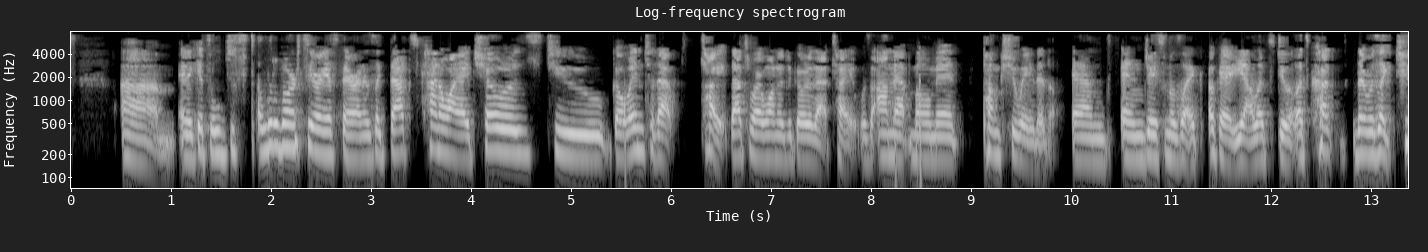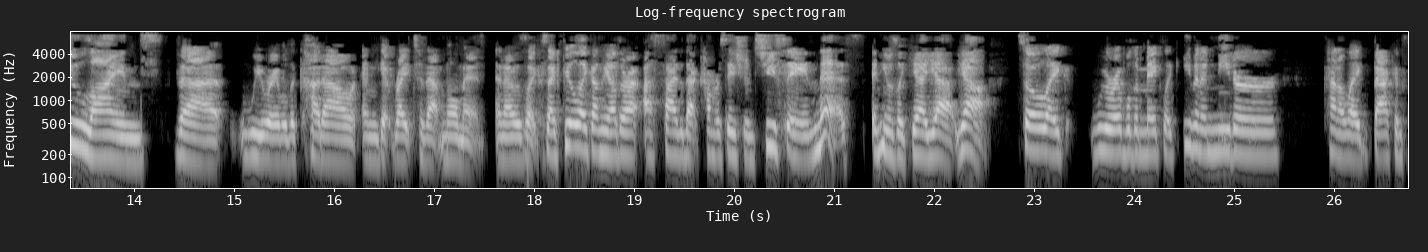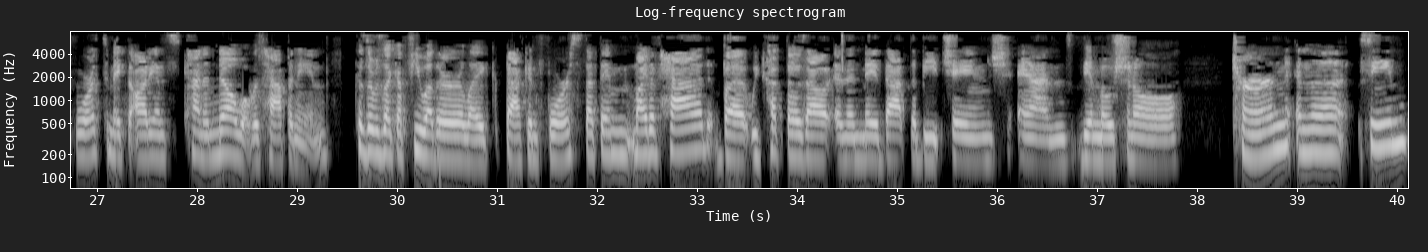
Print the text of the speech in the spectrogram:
um, and it gets a, just a little more serious there. And it's like, that's kind of why I chose to go into that tight. That's where I wanted to go to that tight was on that moment punctuated and and Jason was like, "Okay, yeah, let's do it. Let's cut." There was like two lines that we were able to cut out and get right to that moment. And I was like, cuz I feel like on the other uh, side of that conversation, she's saying this and he was like, "Yeah, yeah, yeah." So like we were able to make like even a neater kind of like back and forth to make the audience kind of know what was happening because there was like a few other like back and forth that they might have had, but we cut those out and then made that the beat change and the emotional turn in the scene.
